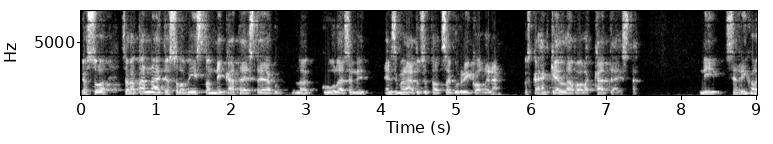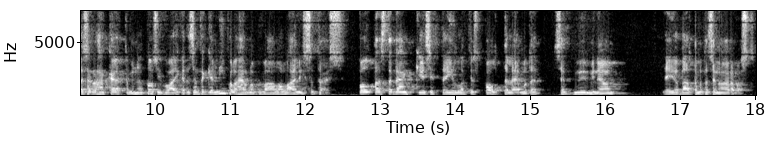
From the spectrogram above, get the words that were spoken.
jos sulla, sanotaan näin, että jos sulla on viisi tonnia käteistä ja joku kuulee sen, niin ensimmäinen ajatus, että oot sä joku rikollinen, koska eihän kellään voi olla käteistä. Niin se rikollisen rahan käyttäminen on tosi vaikeaa. Sen takia on niin paljon helpompi vaan olla laillissa töissä. Polttaa sitä dänkkiä sitten illat, jos polttelee, mutta se myyminen on, ei ole välttämättä sen arvosta.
